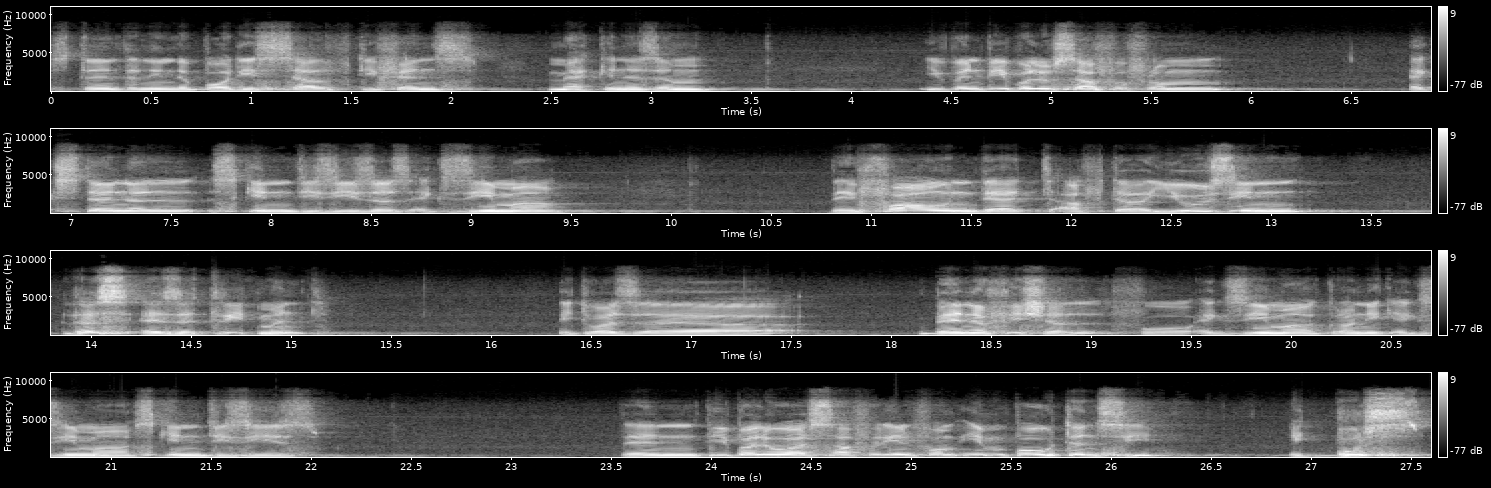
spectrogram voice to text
strengthening the body's self-defense mechanism. Even people who suffer from external skin diseases, eczema, they found that after using this as a treatment, it was uh, beneficial for eczema, chronic eczema, skin disease. Then people who are suffering from impotency, it boosts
